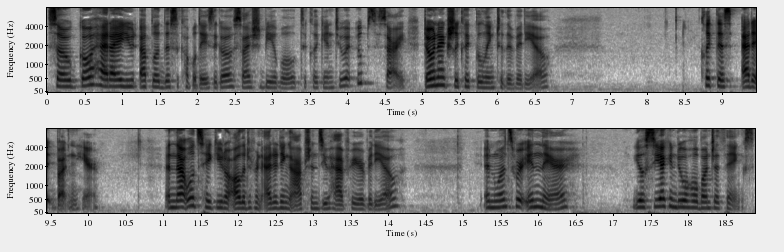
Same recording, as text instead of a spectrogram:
So go ahead, I uploaded this a couple days ago, so I should be able to click into it. Oops, sorry. Don't actually click the link to the video. Click this edit button here and that will take you to all the different editing options you have for your video. And once we're in there, you'll see I can do a whole bunch of things.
